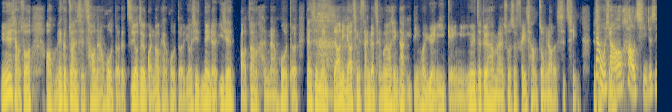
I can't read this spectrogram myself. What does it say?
你会想说，哦，那个钻石超难获得的，只有这个管道可以获得，游戏内的一些宝藏很难获得。但是呢，只要你邀请三个成功邀请，他一定会愿意给你，因为这对他们来说是非常重要的事情。就是但我想要好奇，就是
